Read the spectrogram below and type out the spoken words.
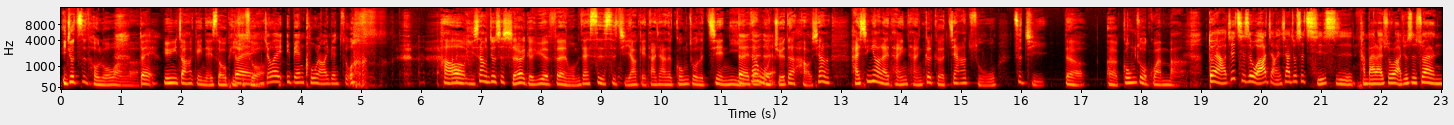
你就自投罗网了，对，愿意照他给你的 SOP 去做，你就会一边哭然后一边做。好，以上就是十二个月份我们在四十四集要给大家的工作的建议。对，对，对，但我觉得好像还是要来谈一谈各个家族自己的呃工作观吧。对啊，就其实我要讲一下，就是其实坦白来说啦，就是算。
